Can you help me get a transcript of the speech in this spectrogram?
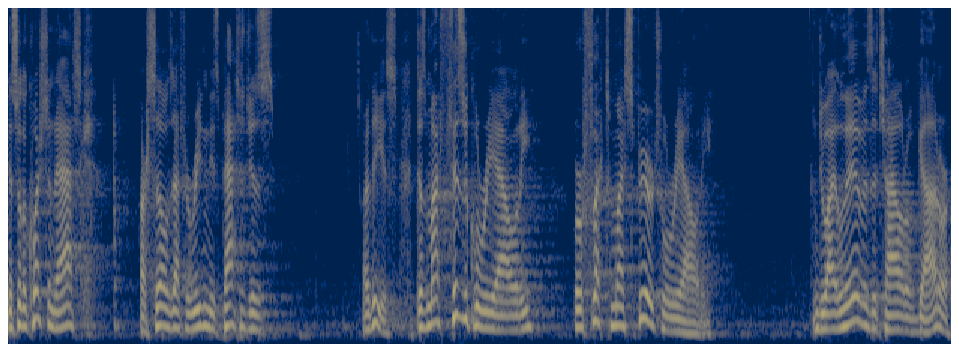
And so the question to ask ourselves after reading these passages are these Does my physical reality reflect my spiritual reality? Do I live as a child of God or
